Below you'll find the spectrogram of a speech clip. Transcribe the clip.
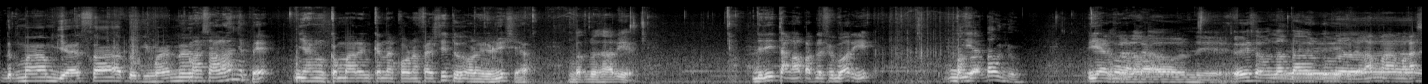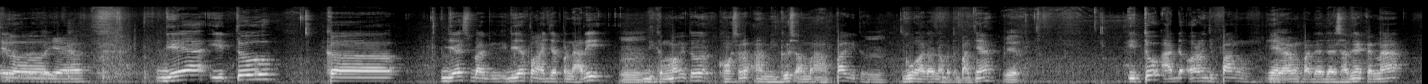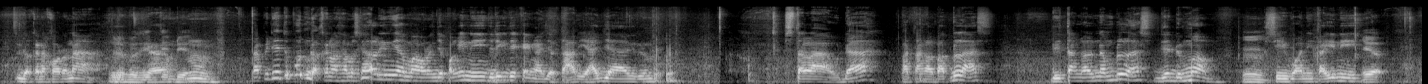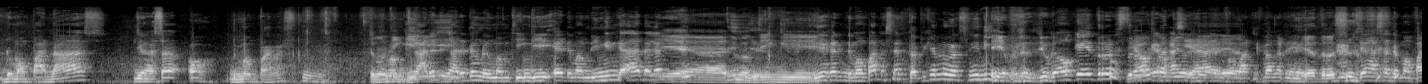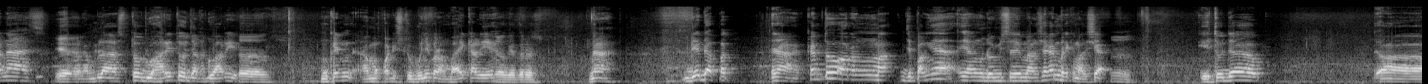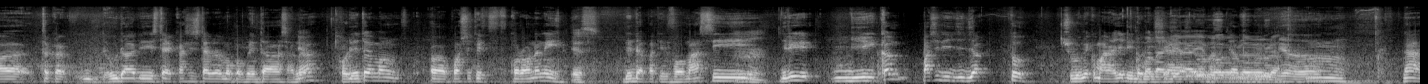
demam biasa atau gimana? masalahnya pe yang kemarin kena coronavirus itu orang Indonesia 14 hari ya? jadi tanggal 14 Februari Pas dia ulang tahun dong. iya gue ulang tahun nih. Eh, sama ulang tahun Eh, kemarin. Udah lama, makasih loh ya. Dia itu ke dia sebagai dia pengajar penari Hmm. di Kemang itu kalau salah Amigos sama apa gitu. Gue nggak tahu nama tempatnya. Iya. Itu ada orang Jepang Iya. yang pada dasarnya kena udah kena corona. Udah positif dia. Hmm. Tapi dia itu pun nggak kenal sama sekali nih sama orang Jepang ini. Jadi dia kayak ngajar tari aja gitu. Setelah udah pada tanggal 14 di tanggal 16 dia demam Hmm. si wanita ini Iya. demam panas dia ngerasa oh Demam panas tuh. Demam tinggi. nggak ada nggak ada dong demam tinggi eh demam dingin nggak ada kan Iya, demam Iya. tinggi. iya kan demam panas kan Tapi kan lu rasanya dingin. Iya benar juga. Oke, terus terus. ya oke lanjut. makasih ya Iya, iya. informatif banget nih Iya, terus. dia ngerasa demam panas Iya. tanggal 16 tuh dua hari tuh jangan dua hari Eh, mungkin um, kondisi tubuhnya kurang baik kali ya Oke, terus. nah dia dapat nah kan tuh orang Jepangnya yang domisili Malaysia kan balik ke Malaysia Hmm. itu dia uh, terke- udah di kasih step sama pemerintah sana Iya. kalau dia tuh emang uh, positif corona nih Yes. dia dapat informasi Hmm. jadi di kan pasti dijejak tuh sebelumnya ke mana aja di Ke mana Indonesia aja, bla, bla. sebelumnya. Hmm. nah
